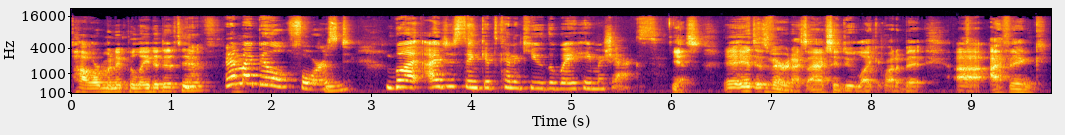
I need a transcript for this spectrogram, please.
power manipulative. and it might be a little forced, but I just think it's kind of cute the way Hamish acts. Yes, it, it's very nice. I actually do like it quite a bit. Uh, I think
